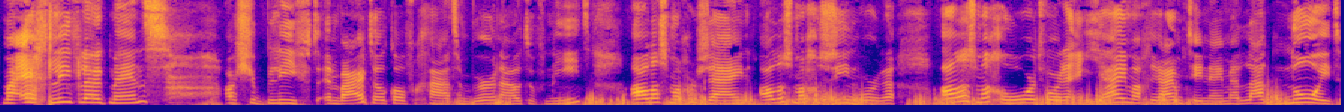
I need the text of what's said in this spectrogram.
Maar echt lief, leuk mens. Alsjeblieft. En waar het ook over gaat, een burn-out of niet. Alles mag er zijn. Alles mag gezien worden. Alles mag gehoord worden. En jij mag ruimte innemen. En laat nooit,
